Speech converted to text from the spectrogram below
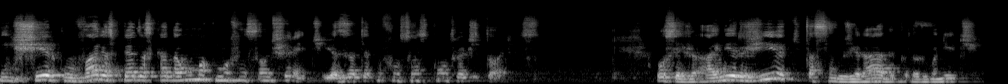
encher com várias pedras, cada uma com uma função diferente, e às vezes até com funções contraditórias. Ou seja, a energia que está sendo gerada pela orgonite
